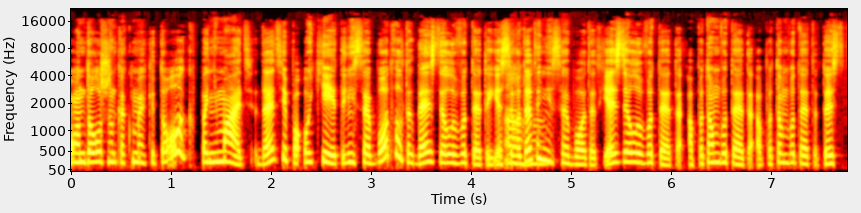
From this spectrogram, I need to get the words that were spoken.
он должен как маркетолог понимать, да, типа, окей, это не сработало, тогда я сделаю вот это. Если ага. вот это не сработает, я сделаю вот это, а потом вот это, а потом вот это. То есть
